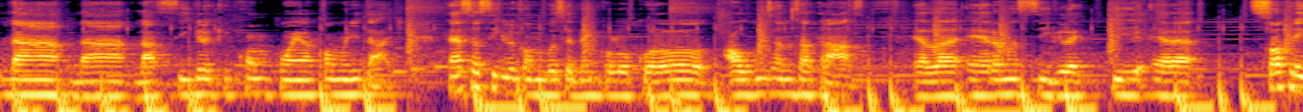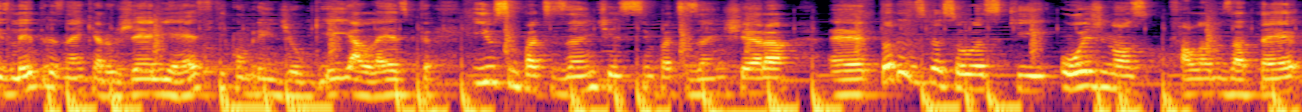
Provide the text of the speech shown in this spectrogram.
da, da, da sigla que compõe a comunidade. Essa sigla, como você bem colocou alguns anos atrás, ela era uma sigla que era só três letras, né? Que era o GLS, que compreendia o gay, a lésbica e o simpatizante. Esse simpatizante era é, todas as pessoas que hoje nós falamos até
